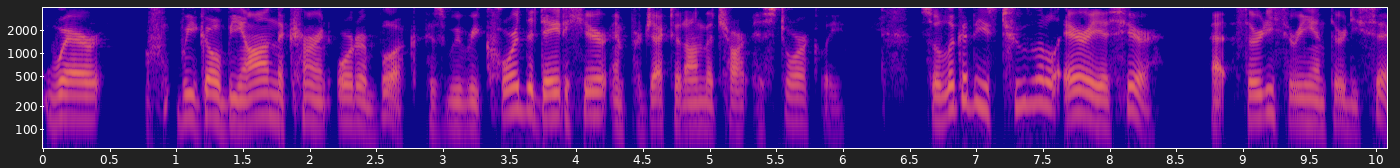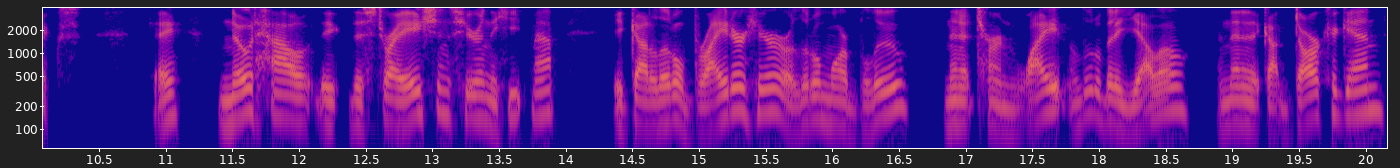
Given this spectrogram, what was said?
where we go beyond the current order book because we record the data here and project it on the chart historically. So look at these two little areas here at 33 and 36. Okay, note how the, the striations here in the heat map, it got a little brighter here or a little more blue, and then it turned white, a little bit of yellow, and then it got dark again,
